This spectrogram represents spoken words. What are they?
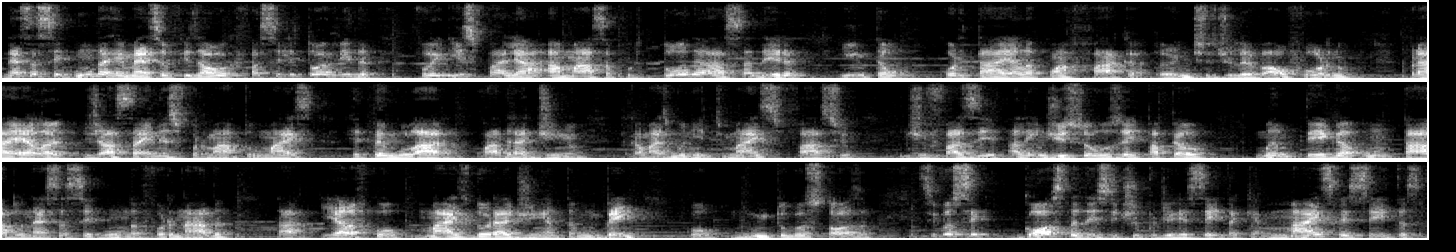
Nessa segunda remessa eu fiz algo que facilitou a vida, foi espalhar a massa por toda a assadeira e então cortar ela com a faca antes de levar ao forno, para ela já sair nesse formato mais retangular, quadradinho, ficar mais bonito e mais fácil de fazer. Além disso, eu usei papel manteiga untado nessa segunda fornada, tá? E ela ficou mais douradinha também, ficou muito gostosa. Se você gosta desse tipo de receita, quer mais receitas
